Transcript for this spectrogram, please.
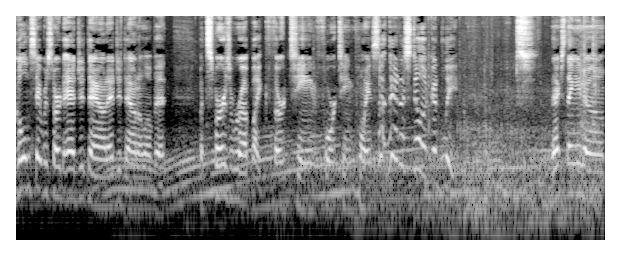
Golden State was starting to edge it down, edge it down a little bit. But Spurs were up like 13, 14 points. They had a, still a good lead. Next thing you know,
